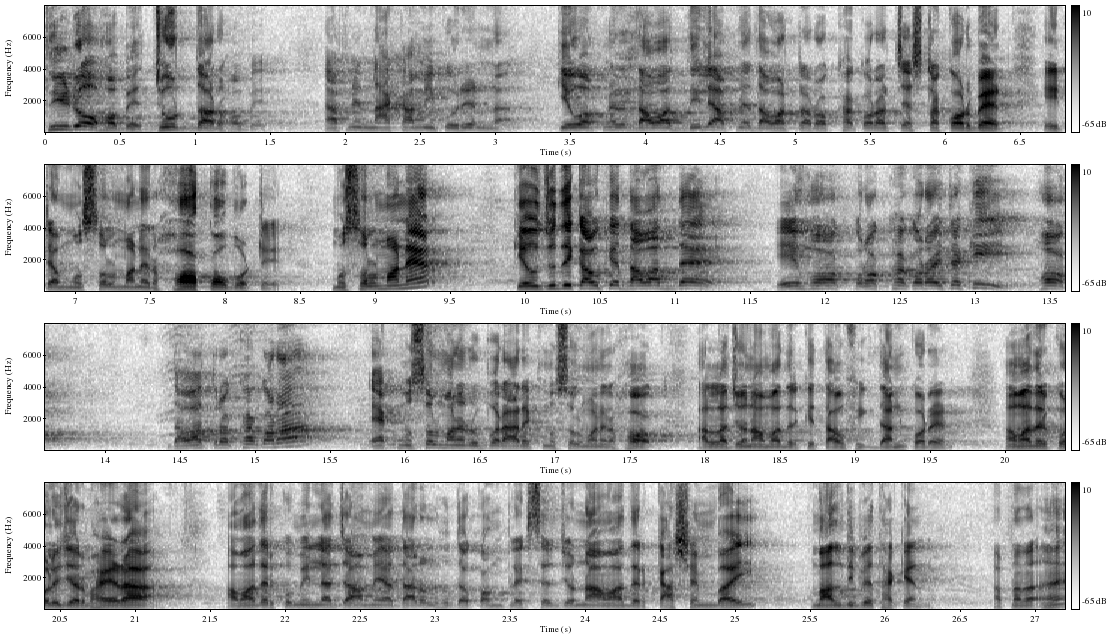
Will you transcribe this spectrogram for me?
দৃঢ় হবে, জোরদার হবে। আপনি নাকামি করেন না। কেউ আপনার দাওয়াত দিলে আপনি দাওয়াতটা রক্ষা করার চেষ্টা করবেন। এটা মুসলমানের হকও বটে মুসলমানের, কেউ যদি কাউকে দাওয়াত দেয় এই হক রক্ষা করা এটা কি? হক। দাওয়াত রক্ষা করা এক মুসলমানের উপর আরেক মুসলমানের হক। আল্লাহ যেন আমাদেরকে তাওফিক দান করেন। আমাদের কলিজার ভাইয়েরা, আমাদের কুমিল্লা জামিয়া দারুল হুদা কমপ্লেক্সের জন্য আমাদের কাশেম ভাই মালদ্বীপে থাকেন। আপনারা হ্যাঁ?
